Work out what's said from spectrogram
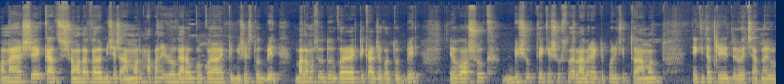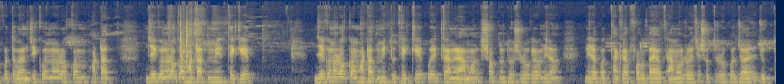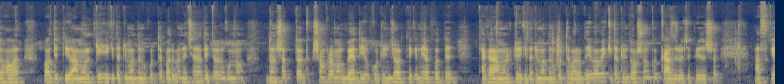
অনায়াসে কাজ সমাধান করার বিশেষ আমল হাঁপানির রোগ আরোগ্য করার একটি বিশেষ তদ্বির বালামসুখ দূর করার একটি কার্যকর তদ্বির এবং অসুখ, বিসুখ থেকে সুস্থতা লাভের একটি পরীক্ষিত আমল এই কিতাবটিতে রয়েছে। আপনারা এগুলো করতে পারেন। যে কোনো রকম হঠাৎ যে কোনো রকম হঠাৎ থেকে যে কোনো রকম হঠাৎ মৃত্যু থেকে পরিত্রাণের আমল, স্বপ্নদোষ, রোগ এবং নিরাপদ থাকার ফলদায়ক আমল রয়েছে। শত্রুর উপর জয় যুক্ত হওয়ার অদ্বিতীয় আমলটি এই কিতাবটির মাধ্যমে করতে পারবেন। এছাড়া দেখতে পাবেন, কোনো ধ্বংসাত্মক সংক্রামক, ব্যাধি ও কঠিন জ্বর থেকে নিরাপদের থাকার আমলটি এই কিতাবটির মাধ্যমে করতে পারব তো এইভাবে কিতাবটি কিন্তু অসংখ্য কাজ রয়েছে, প্রিয় দর্শক। আজকে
